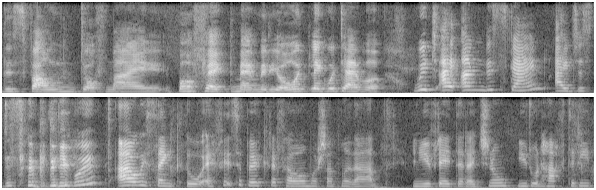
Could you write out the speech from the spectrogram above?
this fount of my perfect memory or like whatever, which I understand. I just disagree with. I always think though, if it's a book or a film or something like that, and you've read the original, you don't have to read.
